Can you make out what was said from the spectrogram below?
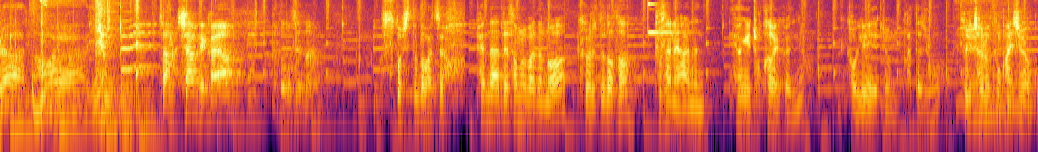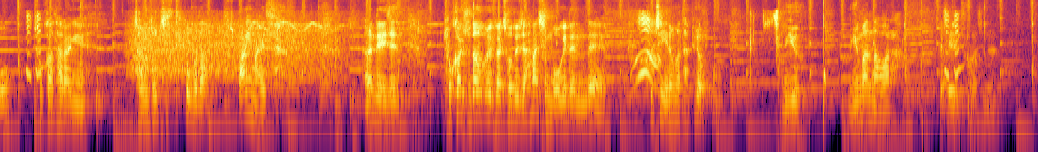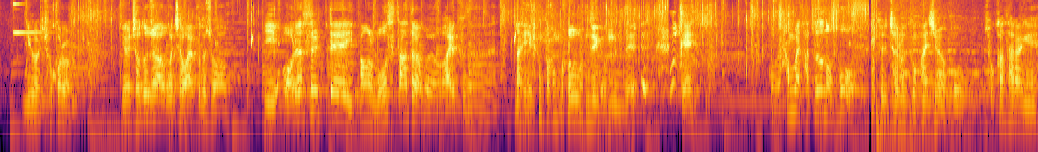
뮤야 나와라 야! 자 시작하면 될까요? 뜯어보셨나요? 수도 없이 뜯어봤죠 팬들한테 선물 받은 거 그거를 뜯어서 부산에 아는 형의 조카가 있거든요 거기에 좀 갖다 주고 솔직히 저는 큰 관심이 없고 조카 사랑에 저는 솔직히 스티커보다 빵이 맛있어요 아, 근데 이제 조카 주다 보니까 저도 이제 하나씩 모으게 됐는데 솔직히 이런 거 다 필요 없고 뮤 뮤만 나와라 제일 좋아하시나요? 이걸 초코롤 이건 저도 좋아하고 제 와이프도 좋아하고. 이 어렸을 때 이 빵을 먹었었다 하더라고요 와이프는. 난 이런 빵 먹어본 적이 없는데. 이렇게 한 번에 다 뜯어놓고 솔직히 저는 큰 관심이 없고 조카 사랑에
